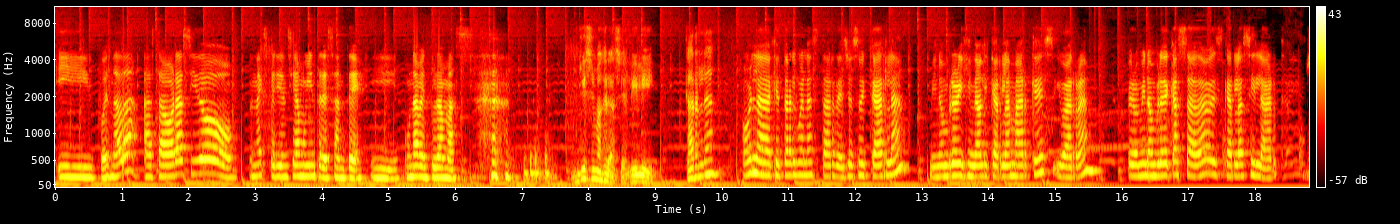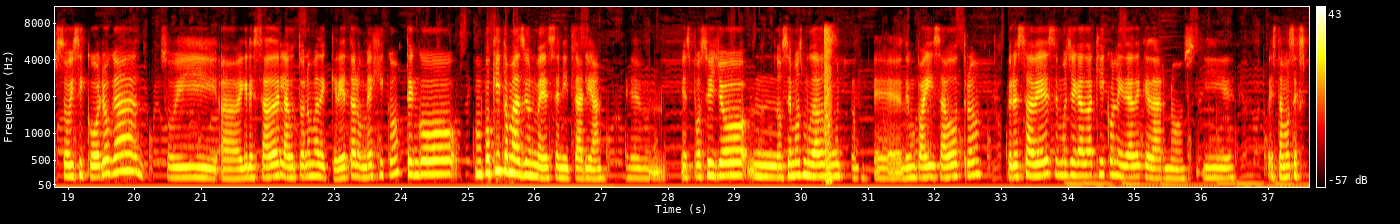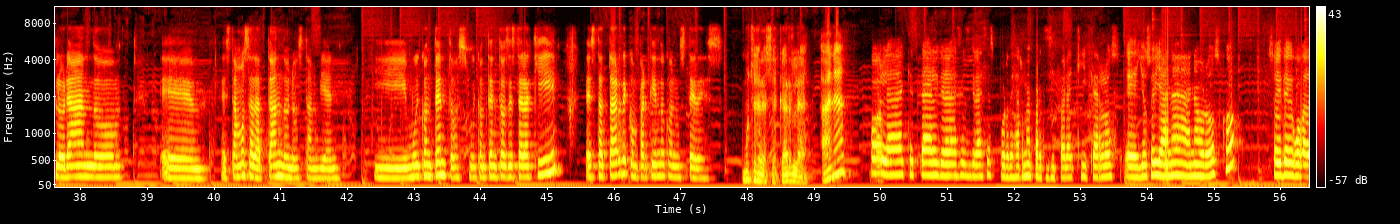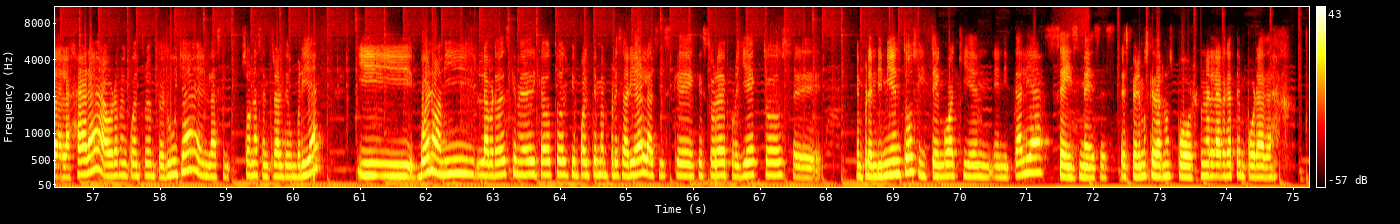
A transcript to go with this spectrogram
Y pues nada, hasta ahora ha sido una experiencia muy interesante y una aventura más. Muchísimas gracias, Lili. Carla. Hola, ¿qué tal? Buenas tardes. Yo soy Carla. Mi nombre original es Carla Márquez Ibarra, pero mi nombre de casada es Carla Silart. Soy psicóloga, soy ah, egresada de la Autónoma de Querétaro, México. Tengo un poquito más de un mes en Italia. Em, mi esposo y yo mm, nos hemos mudado mucho eh, de un país a otro, pero esta vez hemos llegado aquí con la idea de quedarnos y estamos explorando, eh, estamos adaptándonos también y muy contentos, muy contentos de estar aquí esta tarde compartiendo con ustedes. Muchas gracias, Carla. Ana. Hola, ¿qué tal? Gracias, gracias por dejarme participar aquí, Carlos. Eh, yo soy Ana, Ana Orozco, soy de Guadalajara, ahora me encuentro en Perugia, en la zona central de Umbría. Y bueno, a mí la verdad es que me he dedicado todo el tiempo al tema empresarial, así es que gestora de proyectos, eh, emprendimientos y tengo aquí en, en Italia seis meses. Esperemos quedarnos por una larga temporada.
